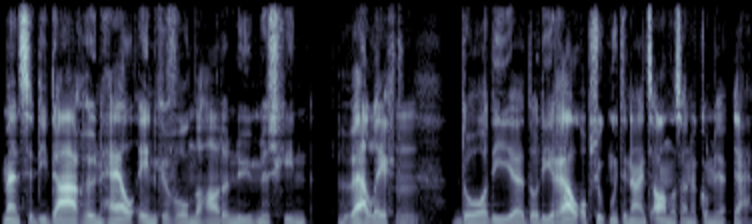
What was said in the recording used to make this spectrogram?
mensen die daar hun heil in gevonden hadden, nu misschien wellicht Mm. door die, eh, door die ruil op zoek moeten naar iets anders. En dan kom je, ja,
